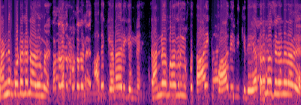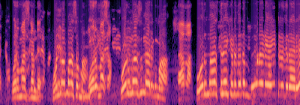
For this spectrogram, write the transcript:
கண்ணு பொட்ட கண்ணு அதுவுமே அது கெடாரி கண்ணு. கண்ணை பாக்குறதுக்கு இப்ப தாய்க்கு பாதி நிக்குது. எத்தனை மாசம் கண்ணு அது? ஒரு மாசம் கண்டு ஒன்றரை மாசமா? ஒரு மாசம். ஒரு மாசம் தான் இருக்குமா? ஆமா. ஒரு மாசத்துலயே கிட்டத்தட்ட மூணு அடி ஆயிட்டு இருக்கிறாரு.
